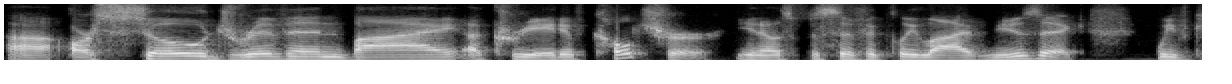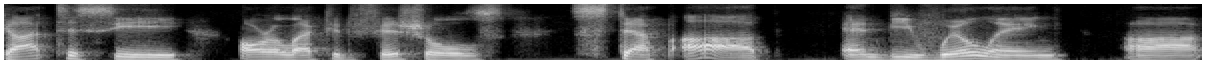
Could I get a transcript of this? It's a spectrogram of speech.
uh, are so driven by a creative culture, you know, specifically live music. We've got to see our elected officials step up and be willing uh,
